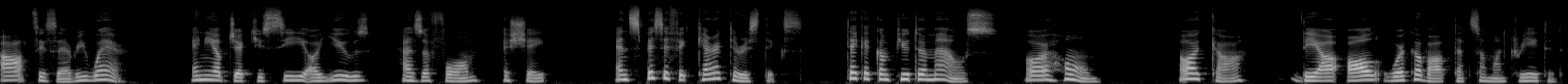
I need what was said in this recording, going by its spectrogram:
art is everywhere. Any object you see or use has a form, a shape, and specific characteristics. Take a computer mouse, or a home, or a car. They are all work of art that someone created.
